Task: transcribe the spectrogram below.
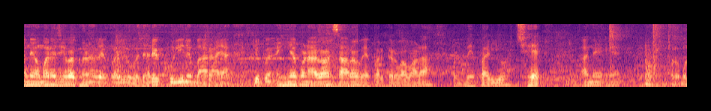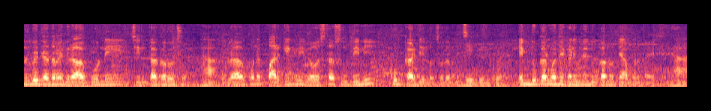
અને અમારા જેવા ઘણા વેપારીઓ વધારે ખુલીને બહાર આવ્યા કે અહીંયા પણ આવા સારા વેપાર કરવાવાળા વેપારીઓ છે. અને મનોજભાઈ ત્યાં તમે ગ્રાહકોની ચિંતા કરો છો. હા. ગ્રાહકોને પાર્કિંગની વ્યવસ્થા સુધીની ખૂબ કાળજી લો છો તમે. જી બિલકુલ. એક દુકાનમાંથી ઘણી બધી દુકાનો ત્યાં પણ થાય છે. હા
